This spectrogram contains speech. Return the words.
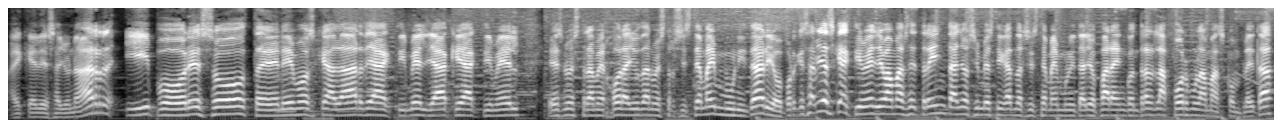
hay que desayunar y por eso tenemos que hablar de Actimel, ya que Actimel es nuestra mejor ayuda a nuestro sistema inmunitario. Porque ¿sabías que Actimel lleva más de 30 años investigando el sistema inmunitario para encontrar la fórmula más completa?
